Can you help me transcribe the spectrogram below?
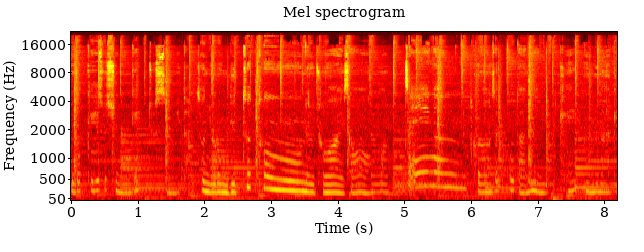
이렇게 해주시는 게 좋습니다. 전 이런 뮤트 톤을 좋아해서 막 쨍한 그런 색보다는 이렇게 은은하게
